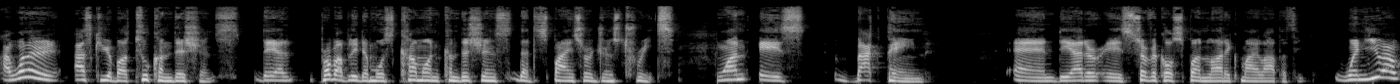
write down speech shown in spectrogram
I want to ask you about two conditions. They are probably the most common conditions that spine surgeons treat. One is back pain, and the other is cervical spondylotic myelopathy. When you are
